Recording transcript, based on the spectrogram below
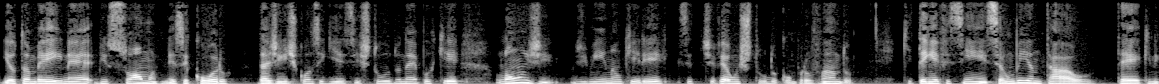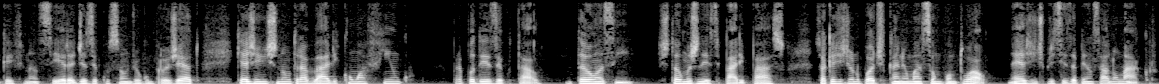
E eu também, né, me somo nesse coro da gente conseguir esse estudo, né? Porque longe de mim não querer, se tiver um estudo comprovando que tem eficiência ambiental, técnica e financeira de execução de algum projeto, que a gente não trabalhe com afinco para poder executá-lo. Então, assim, estamos nesse par e passo, só que a gente não pode ficar em uma ação pontual, né? A gente precisa pensar no macro,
